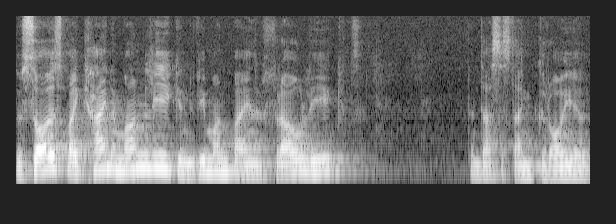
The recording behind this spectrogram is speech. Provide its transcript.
Du sollst bei keinem Mann liegen, wie man bei einer Frau liegt, denn das ist ein Gräuel.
